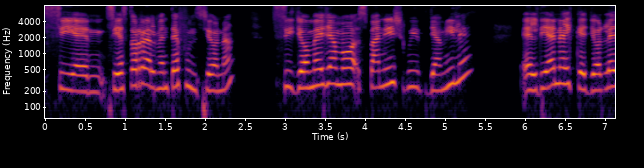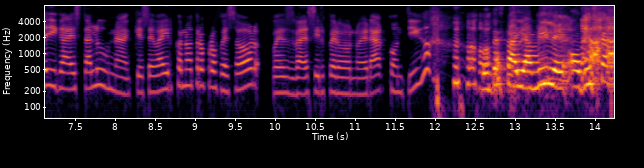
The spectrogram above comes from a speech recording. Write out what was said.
si, en, si esto realmente funciona, si yo me llamo Spanish with Yamile, el día en el que yo le diga a esta alumna que se va a ir con otro profesor, pues va a decir, pero no era contigo. ¿Dónde está Yamile? O buscas,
